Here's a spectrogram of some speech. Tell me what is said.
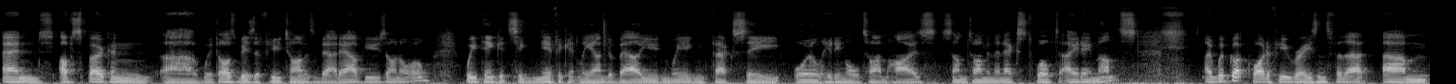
and I've spoken uh, with Ausbiz a few times about our views on oil. We think it's significantly undervalued, and we in fact see oil hitting all time highs sometime in the next 12 to 18 months. And we've got quite a few reasons for that. Um,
